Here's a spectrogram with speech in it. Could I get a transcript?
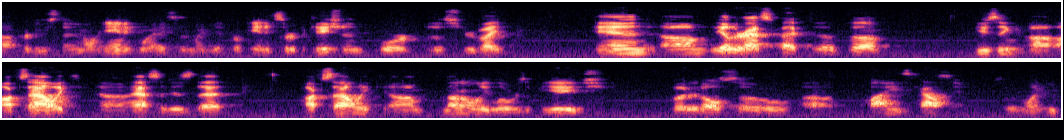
uh, produced in an organic way, so we might get organic certification for the struvite. And um, the other aspect of uh, using uh, oxalic uh, acid is that oxalic um, not only lowers the pH, but it also uh, binds calcium. So we want to keep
